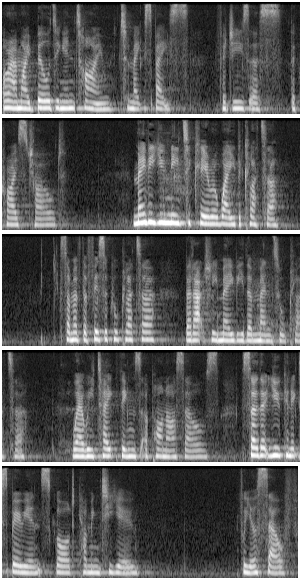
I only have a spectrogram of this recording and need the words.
Or am I building in time to make space for Jesus, the Christ child? Maybe you need to clear away the clutter, some of the physical clutter, but actually maybe the mental clutter, where we take things upon ourselves so that you can experience God coming to you for yourself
